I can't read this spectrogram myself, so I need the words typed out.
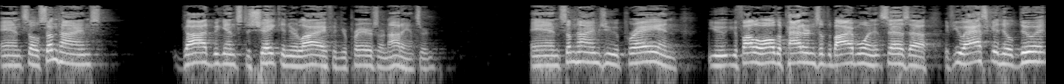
And so sometimes God begins to shake in your life and your prayers are not answered. And sometimes you pray and you, you follow all the patterns of the Bible and it says, uh, if you ask it, He'll do it.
